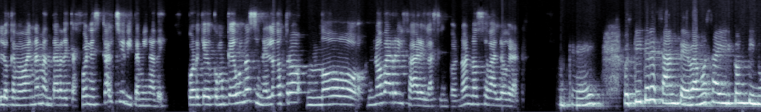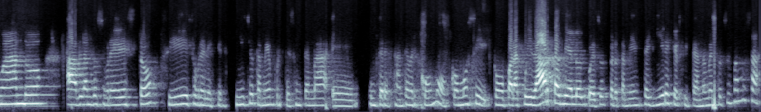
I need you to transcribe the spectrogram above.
lo que me van a mandar de cajón es calcio y vitamina D, porque como que uno sin el otro no, no va a rifar el asunto, ¿no? No se va a lograr. Pues qué interesante. Vamos a ir continuando hablando sobre esto, sí, sobre el ejercicio también, porque es un tema eh, interesante ver cómo, cómo sí, como para cuidar también los huesos, pero también seguir ejercitándome. Entonces vamos a,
